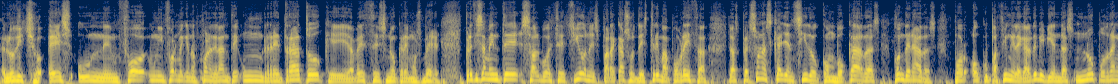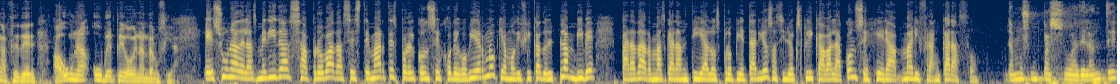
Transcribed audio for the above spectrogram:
Lo dicho, es un, un, informe que nos pone delante un retrato que a veces no queremos ver. Precisamente, salvo excepciones para casos de extrema pobreza, las personas que hayan sido convocadas, condenadas por ocupación ilegal de viviendas, no podrán acceder a una VPO en Andalucía. Es una de las medidas aprobadas este martes por el Consejo de Gobierno que ha modificado el Plan Vive para dar más garantía a los propietarios, así lo explicaba la consejera Marifran Carazo. Damos un paso adelante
